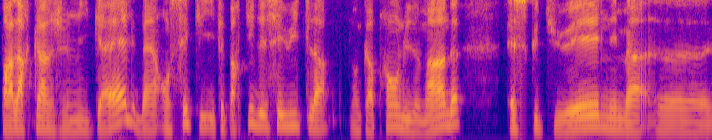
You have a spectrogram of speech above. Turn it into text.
par l'archange Michael, ben, on sait qu'il fait partie de ces huit-là. Donc après, on lui demande, est-ce que tu es Nema, euh,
